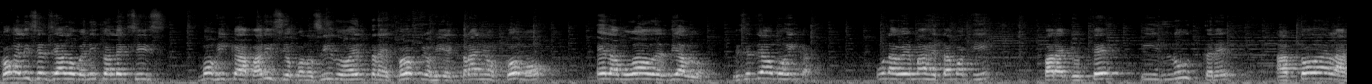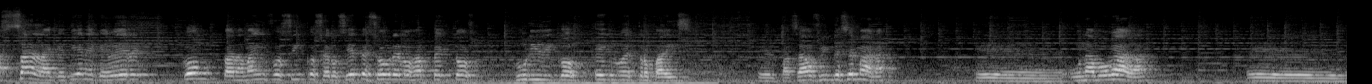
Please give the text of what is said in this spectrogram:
con el licenciado Benito Alexis Mójica Aparicio, conocido entre propios y extraños como el abogado del diablo. Licenciado Mojica, una vez más estamos aquí para que usted ilustre a toda la sala que tiene que ver con Panamá Info 507 sobre los aspectos jurídicos en nuestro país. El pasado fin de semana, eh, una abogada, eh,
